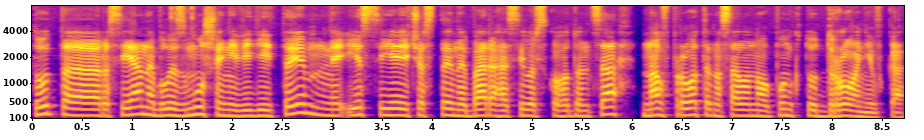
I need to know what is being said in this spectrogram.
Тут е, росіяни були змушені відійти із цієї частини берега Сіверського Донця навпроти населеного пункту Дронівка.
